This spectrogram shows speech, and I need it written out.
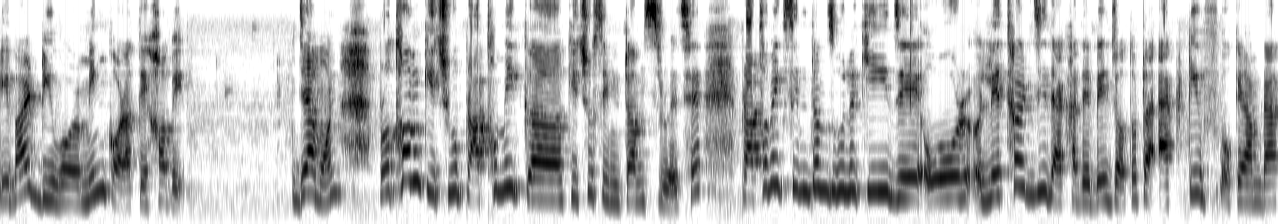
এবার ডিওয়ার্মিং করাতে হবে। যেমন, প্রথম কিছু প্রাথমিক কিছু সিমটমস রয়েছে। প্রাথমিক সিমটমসগুলো কি? যে ওর লেথার্জি দেখা দেবে, যতটা অ্যাক্টিভ ওকে আমরা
